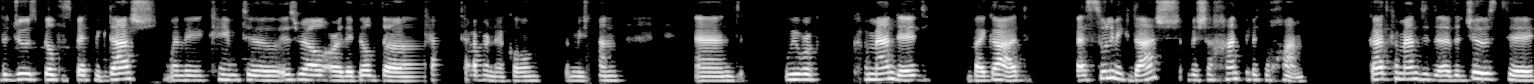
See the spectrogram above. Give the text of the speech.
the Jews built this Bet Mikdash when they came to Israel, or they built the tabernacle, the Mishkan, and we were commanded by God, God commanded uh, the Jews to,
